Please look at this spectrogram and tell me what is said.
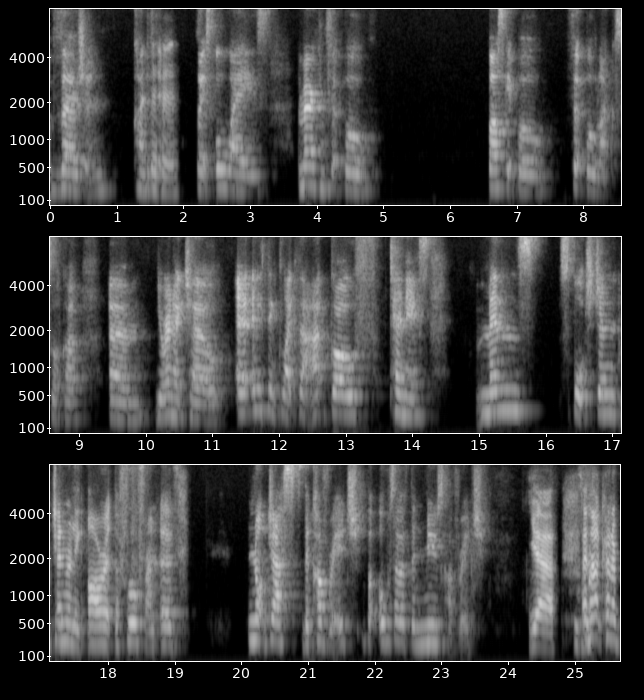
version kind of mm-hmm. thing. So it's always American football, basketball, football like soccer, um, your NHL, anything like that, golf, tennis, men's sports gen- generally are at the forefront of not just the coverage, but also of the news coverage. Yeah. And well. that kind of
